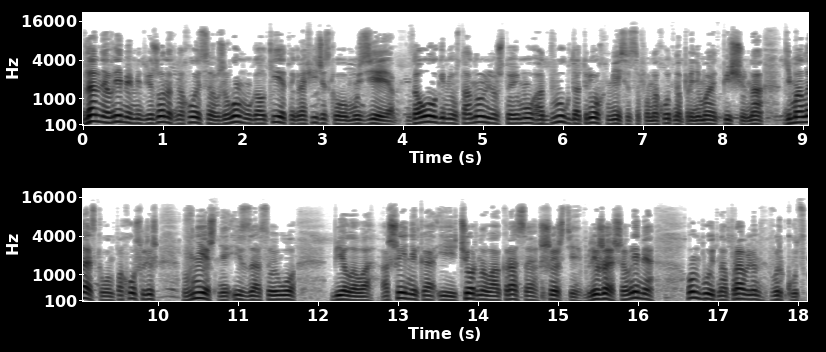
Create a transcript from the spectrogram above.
В данное время медвежонок находится в живом уголке этнографического музея. Зоологами установлено, что ему от двух до трех месяцев он охотно принимает пищу. На гималайского он похож лишь внешне из-за своего белого ошейника и черного окраса шерсти. В ближайшее время он будет направлен в Иркутск.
